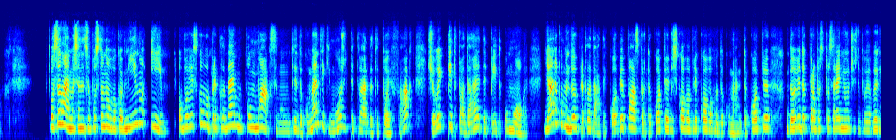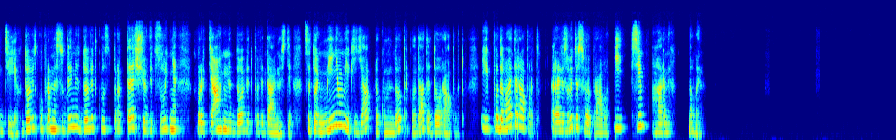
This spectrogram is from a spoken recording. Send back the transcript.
Посилаємося на цю постанову Кабміну і обов'язково прикладаємо по максимуму ті документи, які можуть підтвердити той факт, що ви підпадаєте під умови. Я рекомендую прикладати копію паспорту, копію військово-облікового документу, копію довідок про безпосередню участь в бойових діях, довідку про несудимість, довідку про те, що відсутнє притягнення до відповідальності. Це той мінімум, який я рекомендую прикладати до рапорту. І подавайте рапорт, реалізуйте своє право. І всім гарних новин!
